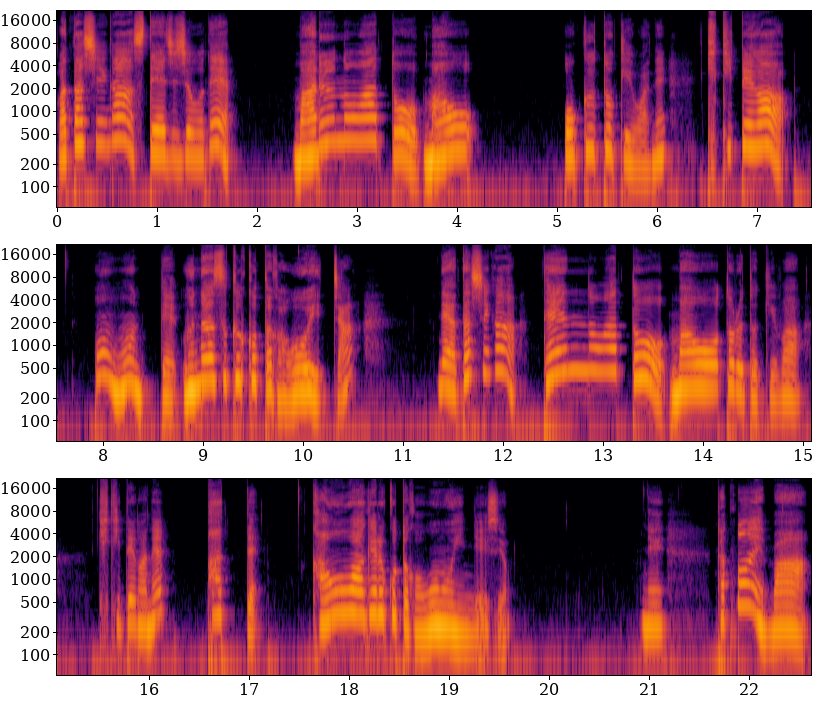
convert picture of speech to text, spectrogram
私がステージ上で丸の後間を置く時はね聞き手が「うんうん」ってうなずくことが多いじゃん。で私が点の後間を取る時は聞き手がねパッて顔を上げることが多いんですよ。ね例えば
